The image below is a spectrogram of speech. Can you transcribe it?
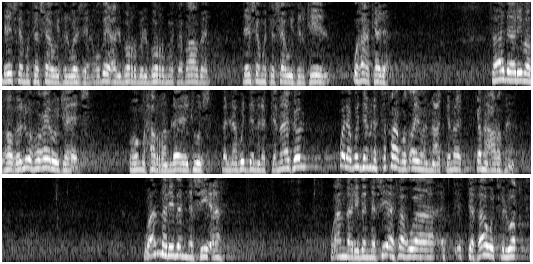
ليس متساوي في الوزن وبيع البر بالبر متفاضل ليس متساوي في الكيل وهكذا. فهذا ربا فضل وهو غير جائز وهو محرم لا يجوز بل لابد من التماثل ولا بد من التقابض أيضا مع التماثل كما عرفنا. وأما ربا النسيئة وأما ربا النسيئة فهو التفاوت في الوقت.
